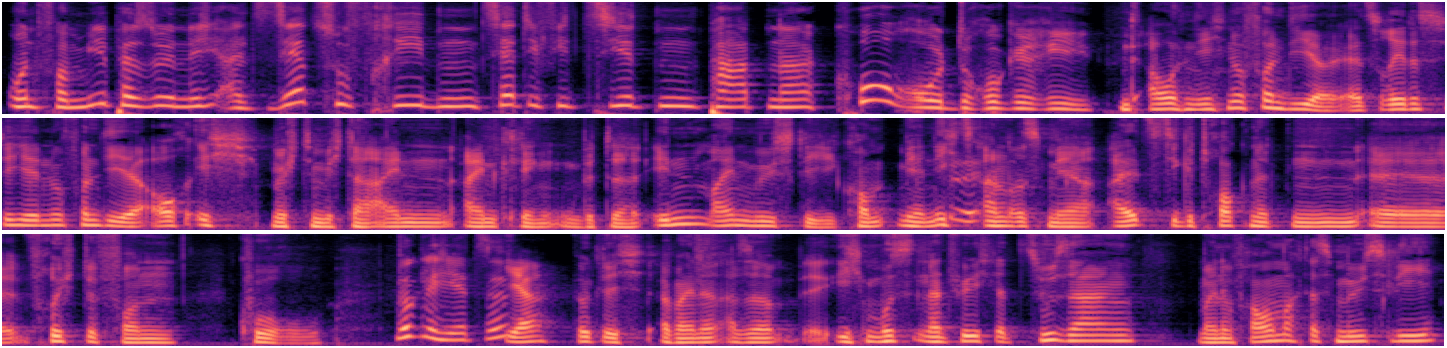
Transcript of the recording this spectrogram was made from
und von mir persönlich als sehr zufrieden zertifizierten Partner Coro Drogerie. Und auch nicht nur von dir. Jetzt redest du hier nur von dir. Auch ich möchte mich da ein, einklinken, bitte. In mein Müsli kommt mir nichts äh. anderes mehr als die getrockneten äh, Früchte von Coro. Wirklich jetzt? Ja, wirklich. Aber meine, also ich muss natürlich dazu sagen, meine Frau macht das Müsli,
